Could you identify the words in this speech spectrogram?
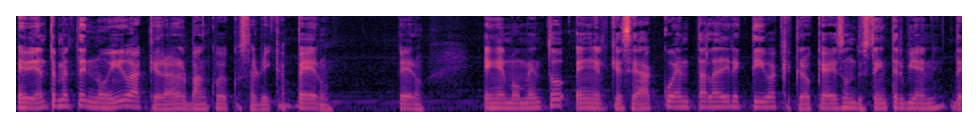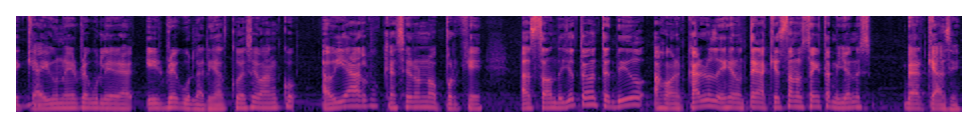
evidentemente no iba a quebrar al Banco de Costa Rica, pero, pero, en el momento en el que se da cuenta la directiva, que creo que ahí es donde usted interviene, de que hay una irregularidad, irregularidad con ese banco, ¿había algo que hacer o no? Porque hasta donde yo tengo entendido, a Juan Carlos le dijeron, ten, aquí están los 30 millones, ver qué hace.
